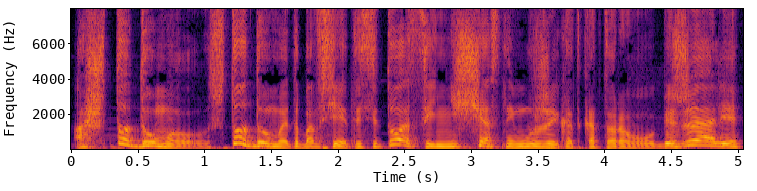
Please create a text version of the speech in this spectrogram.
а что думал, что думает обо всей этой ситуации несчастный мужик, от которого убежали,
